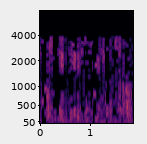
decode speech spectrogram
positive use of sexual assault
